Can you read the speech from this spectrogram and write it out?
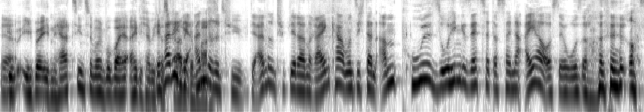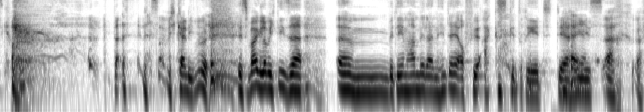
Ja. über, über ihn herziehen zu wollen, wobei eigentlich habe ich Wer das war gerade der gemacht. andere Typ? Der andere Typ, der dann reinkam und sich dann am Pool so hingesetzt hat, dass seine Eier aus der Hose rauskommen. Das, das habe ich gar nicht mitbekommen. Es war, glaube ich, dieser, ähm, mit dem haben wir dann hinterher auch für Axe gedreht. Der Ja, ja. hieß, ach, ach,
